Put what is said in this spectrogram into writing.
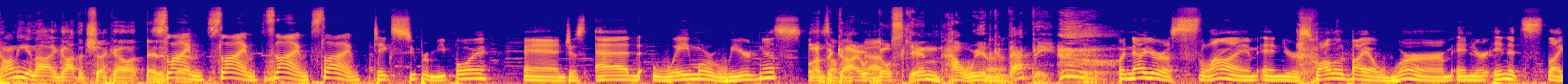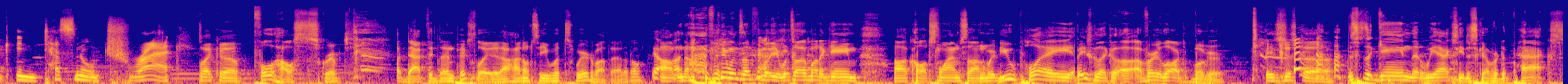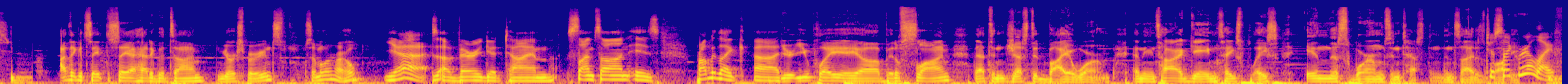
Jonny and I got to check out edit Slime, that. slime, slime, slime. Take Super Meat Boy and just add way more weirdness. But and the guy like with no skin, how weird could that be? But now you're a slime and you're swallowed by a worm and you're in its like intestinal tract. It's like a Full House script adapted and pixelated. I I don't see what's weird about that at all. Yeah, um, no, if anyone's unfamiliar, we're talking about a game uh, called Slime-San, where you play basically like a, a very large booger. It's just a. this is a game that we actually discovered at PAX. I think it's safe to say I had a good time. Your experience similar? I hope. Yeah, it's a very good time. Slime-San is probably like uh, You, you play a uh, bit of slime that's ingested by a worm, and the entire game takes place in this worm's intestine inside his Just body. Just like real life.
